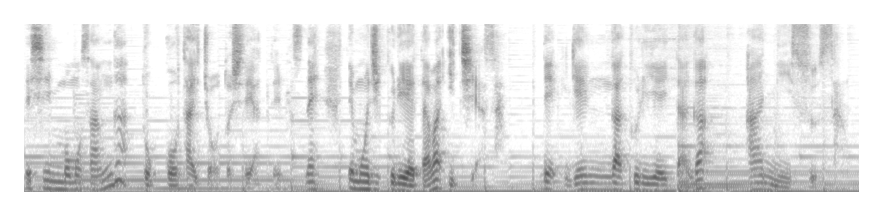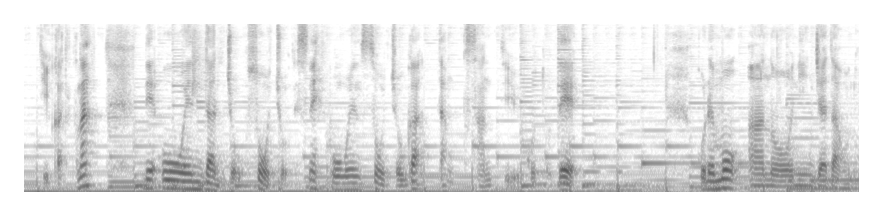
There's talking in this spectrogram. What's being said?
で、新桃さんが特攻隊長としてやっていますね。で、文字クリエイターは一夜さん。で、原画クリエイターがアニスさん。っていう方かな。で、応援団長、総長ですね。応援総長がダンクさんっていうことで、これも、あの、忍者ダオの、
